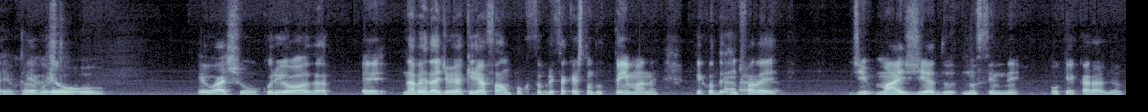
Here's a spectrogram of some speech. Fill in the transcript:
É, o que ela gostou. Eu, eu acho curiosa. É, na verdade, eu já queria falar um pouco sobre essa questão do tema, né? Porque quando a gente fala de magia do, no cinema. O que, caralho?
